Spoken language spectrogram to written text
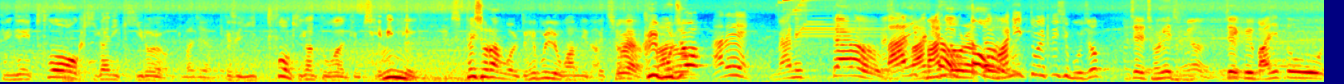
굉장히 투어 기간이 길어요. 맞아요. 그래서 이 투어 기간 동안 좀 재밌는 스페셜한 걸 또 해보려고 합니다. 좋아요. 그게 뭐죠? 안에 마니또! 마니또! 마니또의 뜻이 뭐죠? 이제 정해지면 이제 그 마니또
